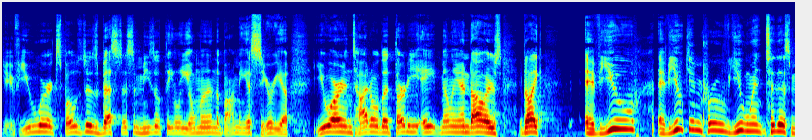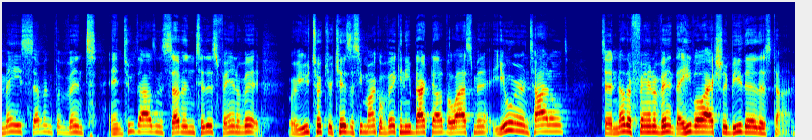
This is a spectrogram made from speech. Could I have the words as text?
If you were exposed to asbestos and mesothelioma in the bombing of Syria, you are entitled to 38 million dollars. It'd be like if you if you can prove you went to this May 7th event in 2007 to this fan event where you took your kids to see Michael Vick and he backed out at the last minute, you are entitled to another fan event that he will actually be there this time.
